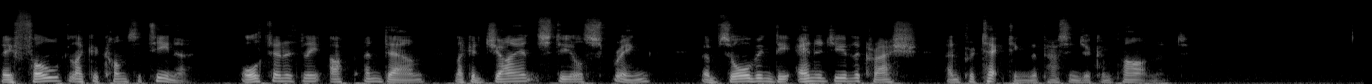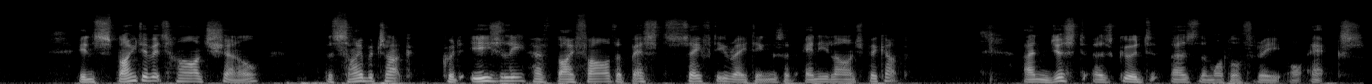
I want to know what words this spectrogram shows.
they fold like a concertina, alternately up and down like a giant steel spring, absorbing the energy of the crash and protecting the passenger compartment. In spite of its hard shell, the Cybertruck could easily have by far the best safety ratings of any large pickup, and just as good as the Model 3 or X.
